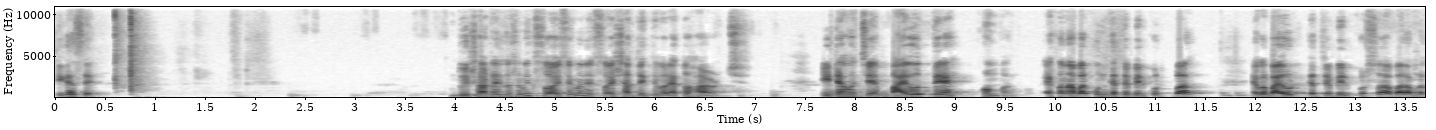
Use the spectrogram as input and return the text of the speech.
ঠিক আছে? দুইশো আঠাশ দশমিক ছয় ছয় মানে ছয় সাত লিখতে পারো, এত হার্জ এটা হচ্ছে বায়ুতে কম্পাঙ্ক। এখন আবার কোন ক্ষেত্রে বের করবা? এবার বায়ুর ক্ষেত্রে বের করছ, আবার আমরা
